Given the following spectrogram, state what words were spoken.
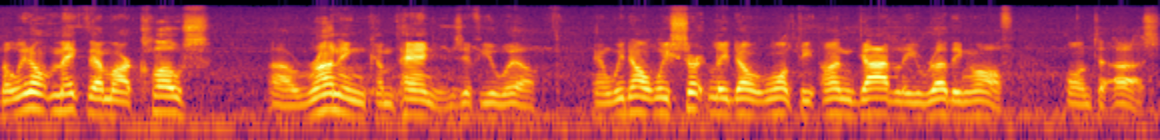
But we don't make them our close uh, running companions, if you will. And we don't. We certainly don't want the ungodly rubbing off onto us.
